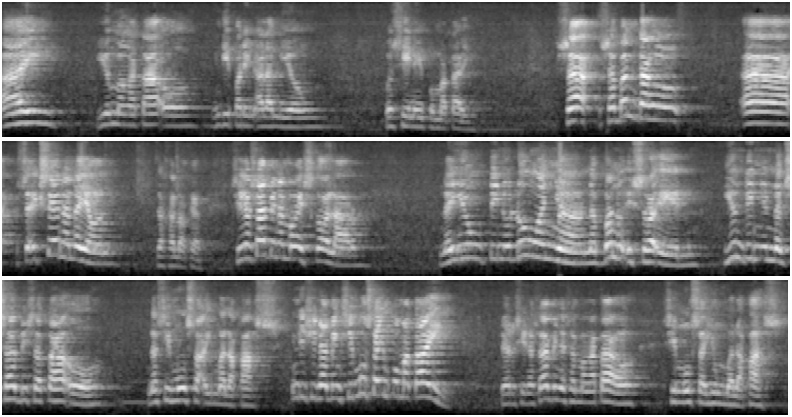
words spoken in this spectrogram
ay yung mga tao hindi pa rin alam yung kung sino yung pumatay. Sa sa bandang ah, sa eksena na yon, sa Kalakar, sinasabi ng mga scholar na yung tinulungan niya na Bano Israel, yun din yung nagsabi sa tao na si Musa ay malakas. Hindi sinabing si Musa yung pumatay, pero sinasabi niya sa mga tao, si Musa yung malakas.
